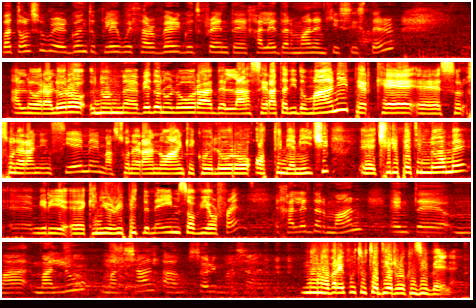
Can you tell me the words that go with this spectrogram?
but also we are going to play with our very good friend uh, Khaled Arman and his sister. Allora, loro non vedono l'ora della serata di domani perché eh, suoneranno insieme, ma suoneranno anche con i loro ottimi amici. Eh, ci ripeti il nome? Eh, ri- eh, can you repeat the names of your friends? Khaled Arman and uh, Ma- Malu Mashal. Oh, sorry, Mashal. Non avrei potuto dirlo così bene.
